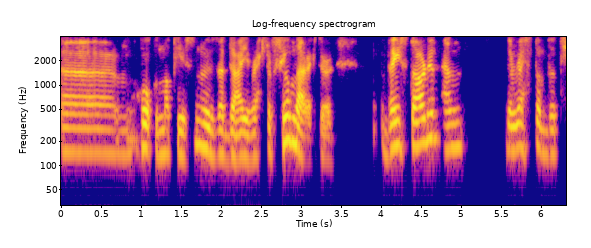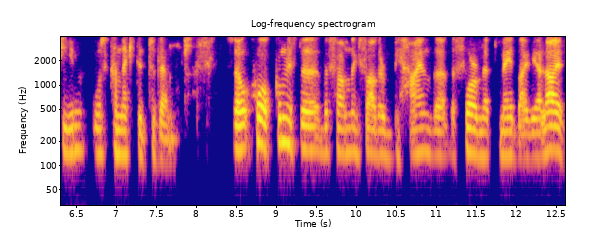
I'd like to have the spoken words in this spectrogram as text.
um, Håkon Mathisen, who is a director, film director, they started and the rest of the team was connected to them. So Håkon is the, the founding father behind the, the format made by Via Live.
